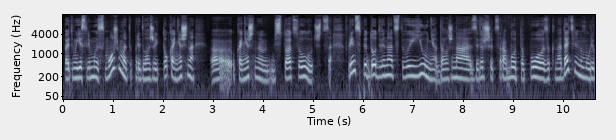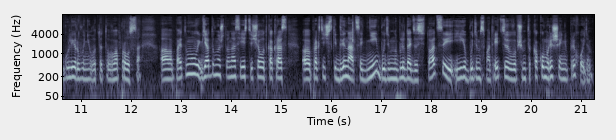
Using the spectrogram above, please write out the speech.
Поэтому если мы сможем это предложить, то, конечно, а, конечно, ситуация улучшится. В принципе, до 12 июня должна завершиться работа по законодательному регулированию вот этого вопроса. Поэтому я думаю, что у нас есть еще вот как раз практически 12 дней, будем наблюдать за ситуацией и будем смотреть, в общем-то, к какому решению приходим.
